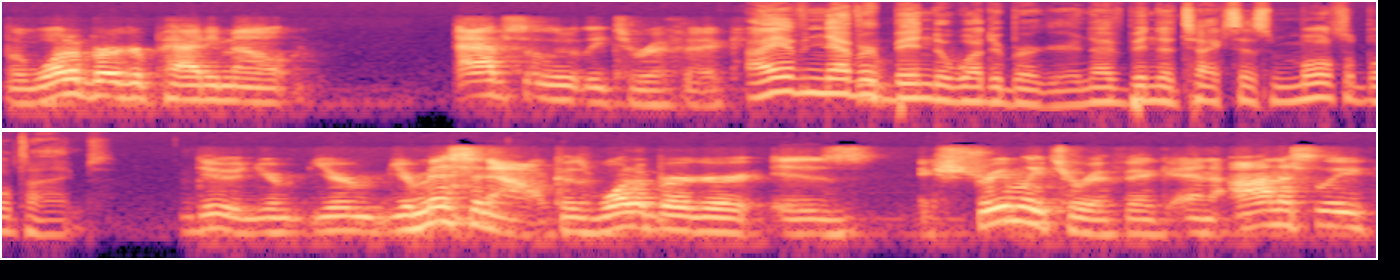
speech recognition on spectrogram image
The Whataburger patty melt, absolutely terrific. I have never mm. been to Whataburger, and I've been to Texas multiple times. Dude, you're you're you're missing out because Whataburger is extremely terrific, and honestly,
